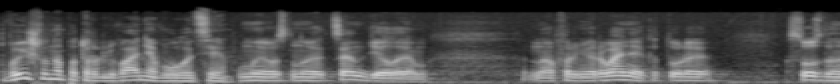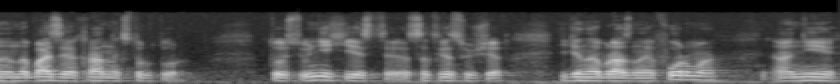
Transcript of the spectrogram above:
вийшли на патрулювання вулиці. Мы основной акцент делаем на формирование, которые созданы на базе охранных структур. То есть у них есть э, соответствующая единообразная форма, они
